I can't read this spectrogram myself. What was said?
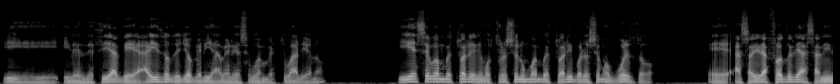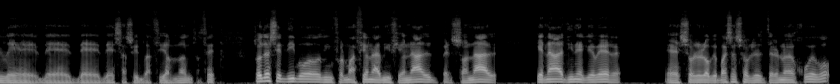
y, les decía que ahí es donde yo quería ver ese buen vestuario, ¿no? Y ese buen vestuario demostró ser un buen vestuario y por eso hemos vuelto eh, a salir a flote y a salir de, de, esa situación, ¿no? Entonces, todo ese tipo de información adicional, personal, que nada tiene que ver eh, sobre lo que pasa sobre el terreno de juego,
